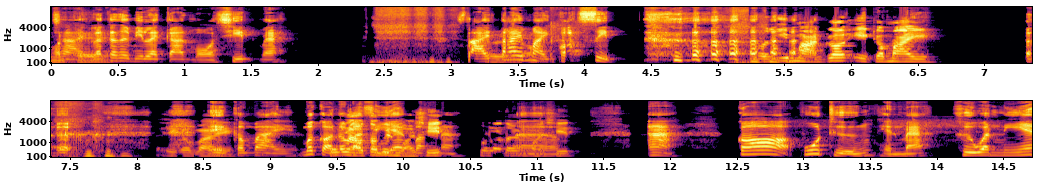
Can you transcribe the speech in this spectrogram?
มันใช่แอร์แล้วก็จะมีรายการหมอชิดไหมสายใต้ใหม่ก็อตสิทธิ์ส่วนอีหมานก็เอกมัยเอกมัยเอกมัยเมื่อก่อนพวกเราต้องเป็นสี่หมอแยกชิดบางนาพวกเราต้องเป็นหมอชิด อะก็พูดถึงเห็นไหมคือวันเนี้ย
